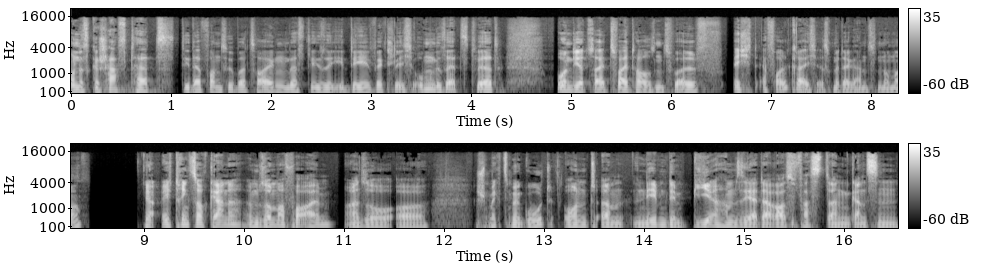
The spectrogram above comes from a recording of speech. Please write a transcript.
und es geschafft hat, die davon zu überzeugen, dass diese Idee wirklich umgesetzt wird und jetzt seit 2012 echt erfolgreich ist mit der ganzen Nummer. Ja, ich trinke es auch gerne, im Sommer vor allem. Also äh, schmeckt's mir gut. Und ähm, neben dem Bier haben sie ja daraus fast einen ganzen,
